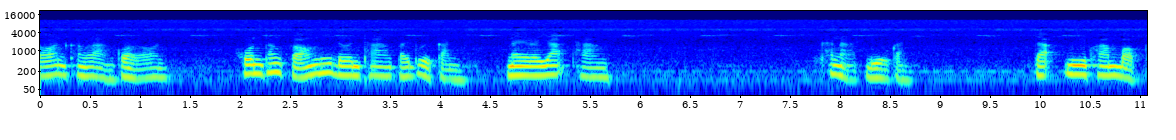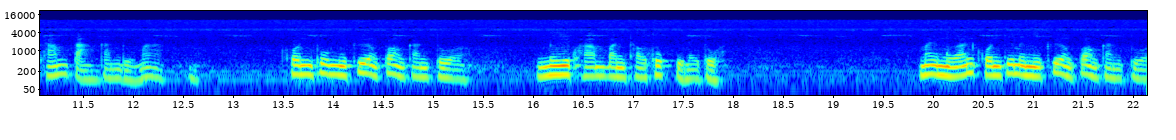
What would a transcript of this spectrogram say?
ร้อน ข้างล่างก็ร้อน คนทั้งสองนี้เดินทางไปด้วยกัน ในระยะทาง ขนาดเดียวกัน จะมีความบอบช้ำต่างกันอยู่มาก คนผู้มีเครื่องป้องกันตัว มีความบรรเทาทุกข์อยู่ในตัว ไม่เหมือนคนที่ไม่มีเครื่องป้องกันตัว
